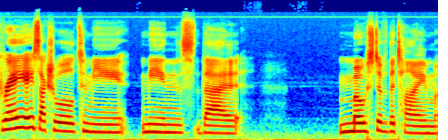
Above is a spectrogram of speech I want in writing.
gray asexual to me means that most of the time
